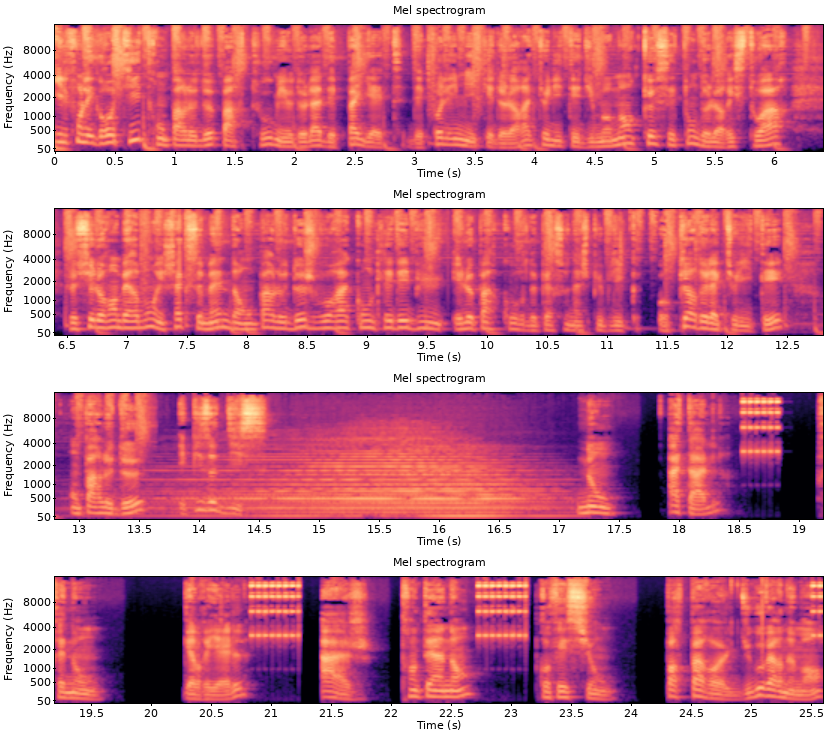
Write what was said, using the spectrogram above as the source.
Ils font les gros titres, on parle d'eux partout, mais au-delà des paillettes, des polémiques et de leur actualité du moment, que sait-on de leur histoire? Suis Laurent Berbon et chaque semaine dans On parle d'eux, je vous raconte les débuts et le parcours de personnages publics au cœur de l'actualité. On parle d'eux, épisode 10. Nom, Attal. Prénom, Gabriel. Âge, 31 ans. Profession, porte-parole du gouvernement.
